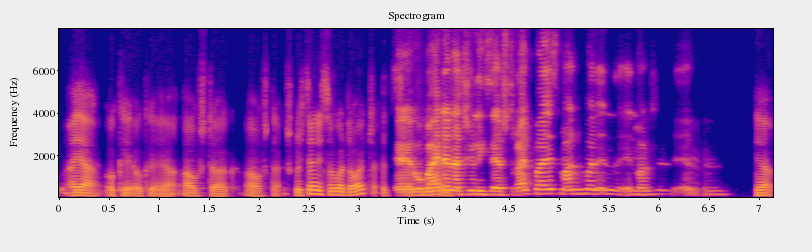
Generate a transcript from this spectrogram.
So. Ah ja, okay, okay, ja, auch stark, auch stark. Spricht er nicht sogar Deutsch als, Äh, als, wobei der als natürlich sehr streitbar ist manchmal in, in manchen ähm, ja,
